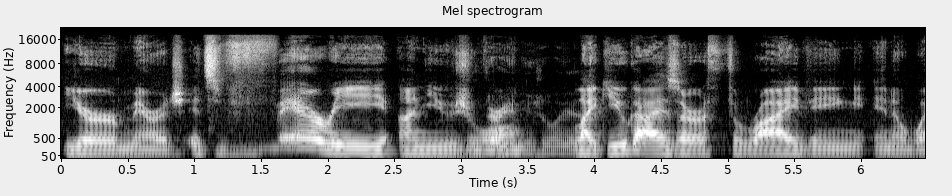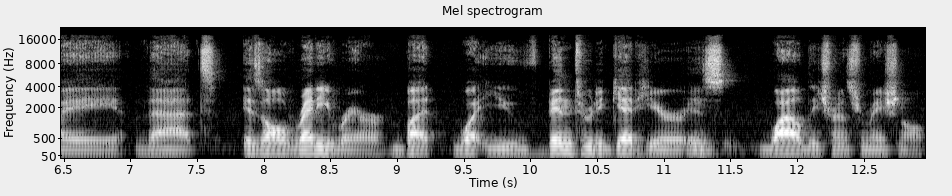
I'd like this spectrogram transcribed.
your marriage. It's very unusual. Very unusual, yeah. Like you guys are thriving in a way that is already rare, but what you've been through to get here Mm. is wildly transformational.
